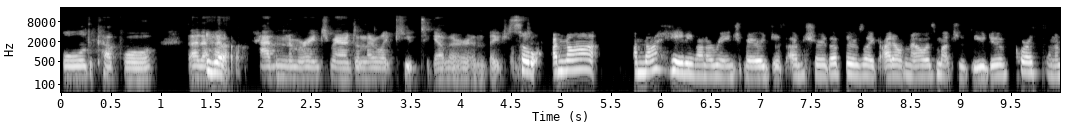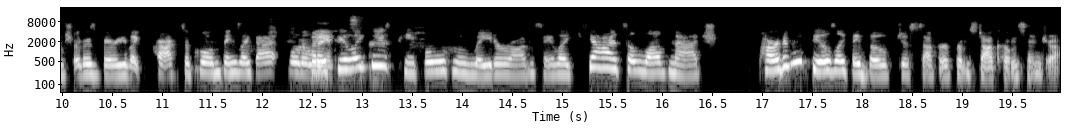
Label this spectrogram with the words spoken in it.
old couple that has yeah. had an arranged marriage and they're like cute together and they just so i'm not i'm not hating on arranged marriages. I'm sure that there's like i don't know as much as you do of course and i'm sure there's very like practical and things like that totally but i feel like these people who later on say like yeah it's a love match part of me feels like they both just suffer from stockholm syndrome.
